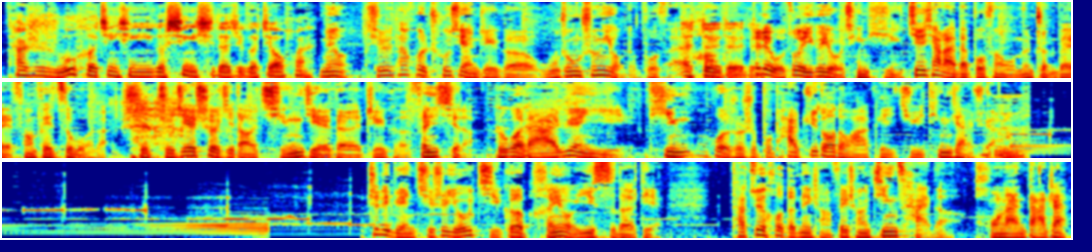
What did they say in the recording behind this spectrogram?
他是如何进行一个信息的这个交换？没有，其实它会出现这个无中生有的部分。好哎对对对这里我做一个友情提醒，接下来的部分我们准备放飞自我了，是 直接涉及到情节的这个分析了。如果大家愿意听，或者说是不怕剧透的话，可以继续听下去啊。嗯这里边其实有几个很有意思的点，它最后的那场非常精彩的红蓝大战，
